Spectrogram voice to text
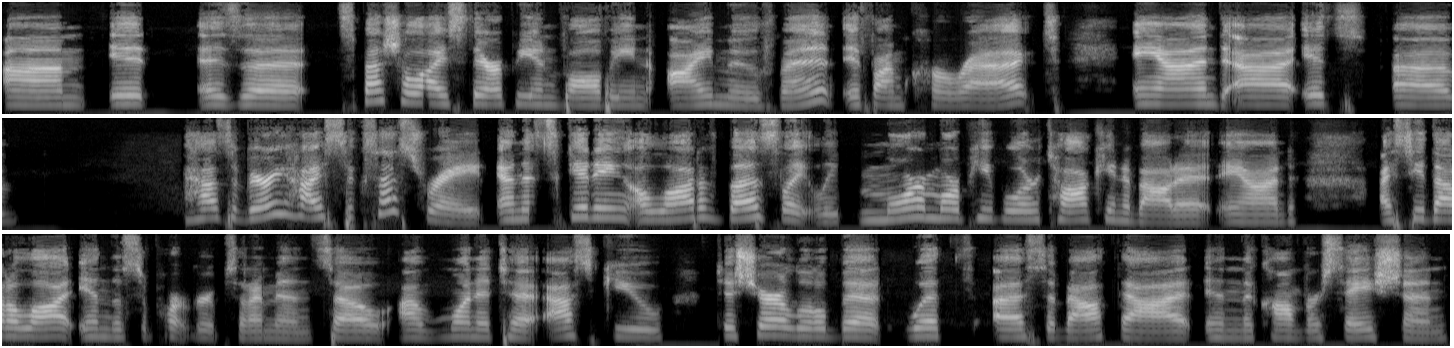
Um, it is a specialized therapy involving eye movement, if I'm correct, and uh, it's uh, has a very high success rate and it's getting a lot of buzz lately. More and more people are talking about it, and I see that a lot in the support groups that I'm in. So I wanted to ask you to share a little bit with us about that in the conversation.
